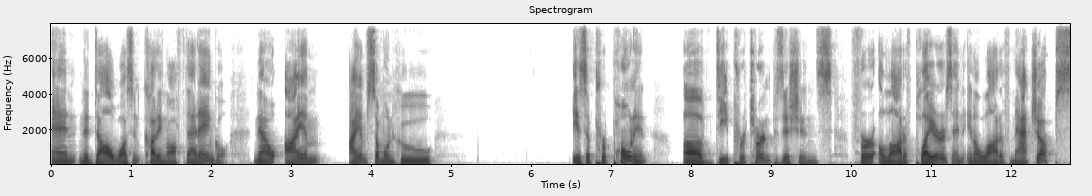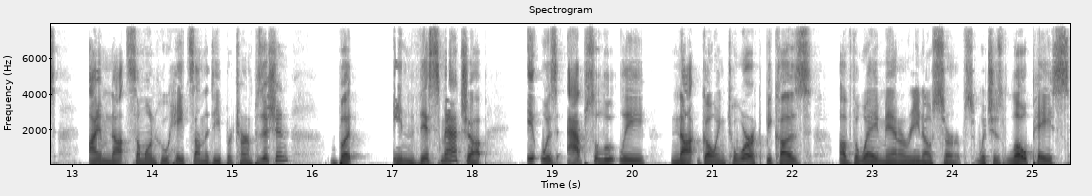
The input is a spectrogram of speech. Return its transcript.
and Nadal wasn't cutting off that angle. Now I am I am someone who is a proponent of deep return positions for a lot of players and in a lot of matchups. I am not someone who hates on the deep return position, but in this matchup, it was absolutely not going to work because of the way Mannarino serves, which is low pace,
